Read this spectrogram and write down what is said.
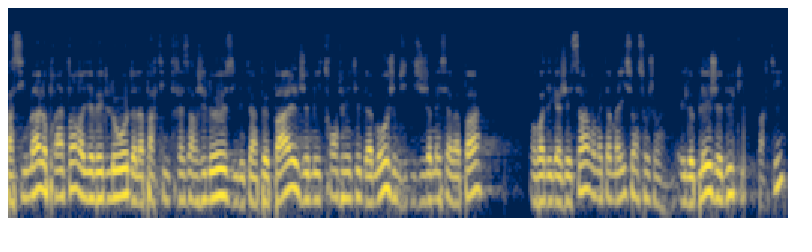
pas si mal. Au printemps, là, il y avait de l'eau dans la partie très argileuse, il était un peu pâle. J'ai mis 30 unités d'amour. Je me suis dit, si jamais ça va pas, on va dégager ça, on va mettre un maïs ou un soja. Et le blé, j'ai vu qu'il est parti.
